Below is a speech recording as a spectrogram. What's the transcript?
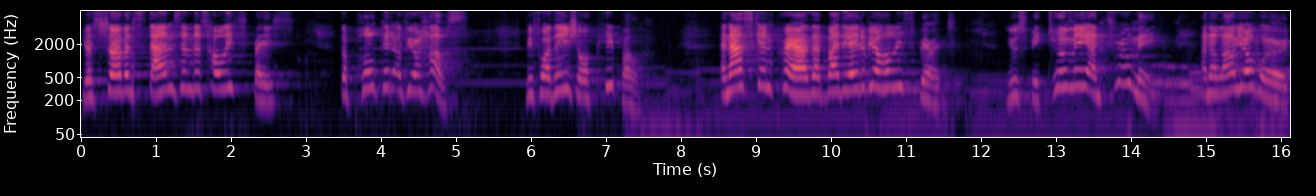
your servant stands in this holy space, the pulpit of your house, before these your people, and ask in prayer that by the aid of your Holy Spirit, you speak to me and through me, and allow your word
